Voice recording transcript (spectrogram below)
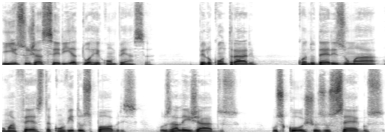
e isso já seria a tua recompensa. Pelo contrário, quando deres uma, uma festa, convida os pobres, os aleijados, os coxos, os cegos,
